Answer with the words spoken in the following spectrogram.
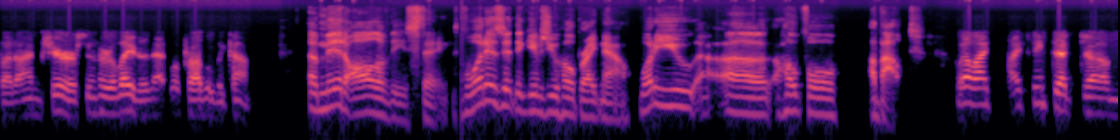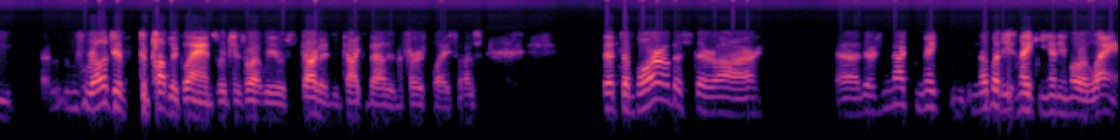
but I'm sure sooner or later that will probably come. Amid all of these things, what is it that gives you hope right now? What are you uh, hopeful about? Well, I, I think that um, relative to public lands, which is what we started to talk about in the first place, was that the more of us there are, uh, there's not make nobody's making any more land.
